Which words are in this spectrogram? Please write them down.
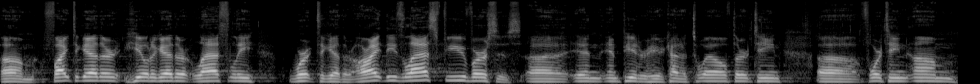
Um, fight together, heal together. Lastly, work together. All right, these last few verses uh, in, in Peter here, kind of 12, 13, uh, 14. Um,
